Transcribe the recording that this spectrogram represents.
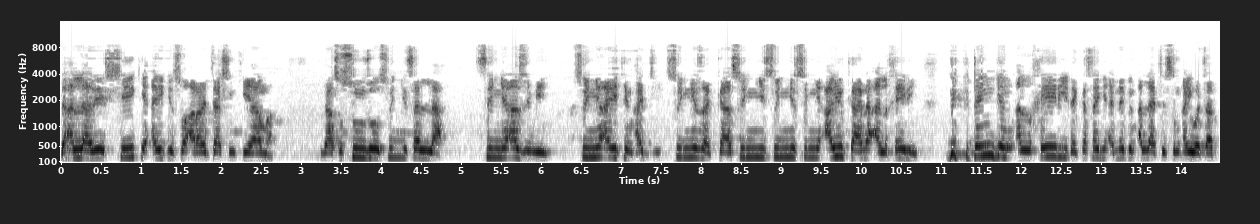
da Allah zai sheke aikin su a ranar tashin kiyama. Ga su sun zo sun yi sallah sun yi azumi sun yi aikin haji sun yi zakka sun yi sun yi sun yi ayyuka na alkhairi. Duk dangin alkhairi da ka sani annabin Allah ce sun aiwatar.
